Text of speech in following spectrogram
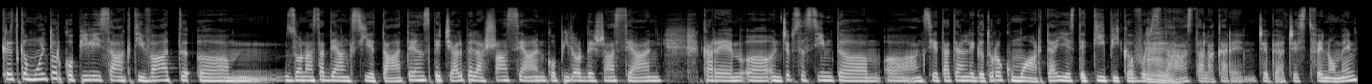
Cred că multor copii li s-a activat um, zona asta de anxietate, în special pe la șase ani, copilor de șase ani care uh, încep să simtă uh, anxietatea în legătură cu moartea. Este tipică vârsta mm. asta la care începe acest fenomen.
